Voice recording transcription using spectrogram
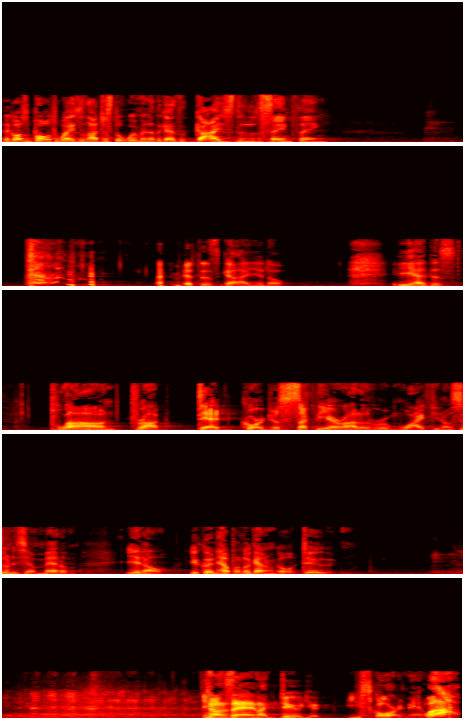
And it goes both ways. It's not just the women and the guys. The guys do the same thing. I met this guy, you know. He had this blonde, drop dead, gorgeous, suck the air out of the room wife. You know, as soon as you met him, you know, you couldn't help but look at him and go, dude. you know what I'm saying? Like, dude, you you scored, man. Wow.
